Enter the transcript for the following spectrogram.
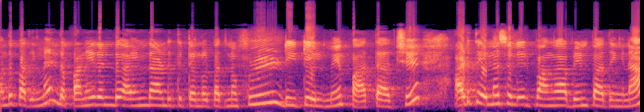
வந்து பார்த்திங்கன்னா இந்த பன்னிரெண்டு ஐந்தாண்டு திட்டங்கள் பார்த்தீங்கன்னா ஃபுல் டீட்டெயிலுமே பார்த்தாச்சு. அடுத்து என்ன சொல்லியிருப்பாங்க அப்படின்னு பார்த்தீங்கன்னா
